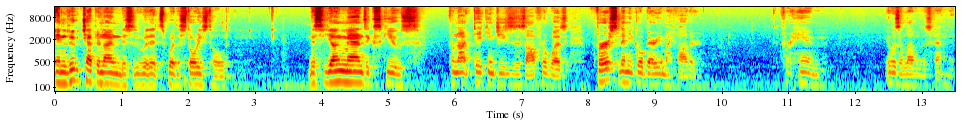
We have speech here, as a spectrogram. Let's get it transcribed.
In Luke chapter 9, this is where, it's where the story is told. This young man's excuse for not taking Jesus' offer was first, let me go bury my father. For him, it was the love of his family.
